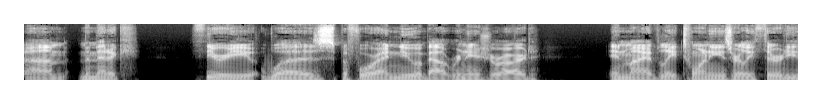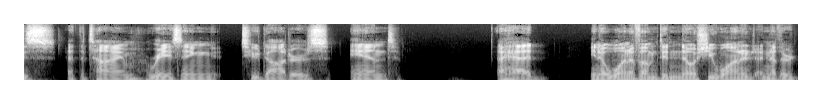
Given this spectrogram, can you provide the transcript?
um, mimetic theory was before I knew about Rene Girard. In my late twenties, early thirties at the time, raising two daughters, and I had, you know, one of them didn't know she wanted another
